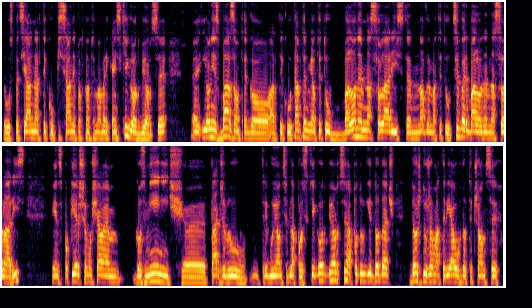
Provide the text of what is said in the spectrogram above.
To był specjalny artykuł pisany pod kątem amerykańskiego odbiorcy e, i on jest bazą tego artykułu. Tamten miał tytuł Balonem na Solaris, ten nowy ma tytuł Cyberbalonem na Solaris, więc po pierwsze musiałem go zmienić e, tak, żeby był intrygujący dla polskiego odbiorcy, a po drugie dodać dość dużo materiałów dotyczących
